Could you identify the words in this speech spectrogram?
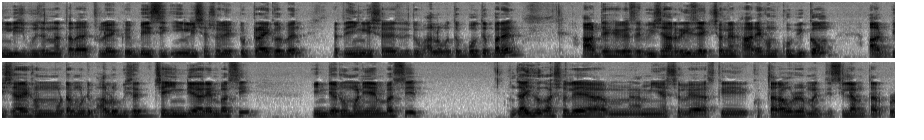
ইংলিশ বুঝেন না, তারা আসলে একটু বেসিক ইংলিশ আসলে একটু ট্রাই করবেন। যাতে ইংলিশ একটু ভালো মতো বলতে পারেন। আর দেখা গেছে ভিসার রিজেকশনের হার এখন খুবই কম। আর ভিসা এখন মোটামুটি ভালো ভিসা দিচ্ছে ইন্ডিয়ার এম্বাসি ইন্ডিয়া রোমানিয়া এম্বাসি যাই হোক, আসলে আমি আসলে আজকে খুব তাড়াহুড়োর মধ্যে ছিলাম। তারপর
